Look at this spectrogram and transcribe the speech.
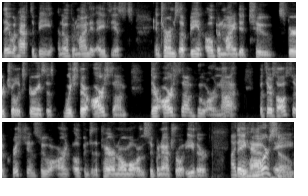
they would have to be an open-minded atheists in terms of being open-minded to spiritual experiences, which there are some. There are some who are not, but there's also Christians who aren't open to the paranormal or the supernatural either. I They think more so. a-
